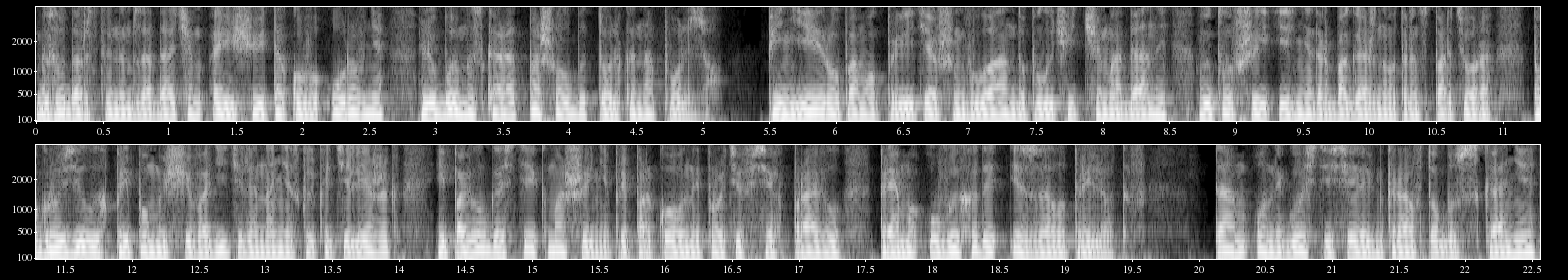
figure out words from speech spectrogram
Государственным задачам, а еще и такого уровня, любой маскарад пошел бы только на пользу. Пиньеру помог прилетевшим в Луанду получить чемоданы, выплывшие из недр багажного транспортера, погрузил их при помощи водителя на несколько тележек и повел гостей к машине, припаркованной против всех правил прямо у выхода из зала прилетов. Там он и гости сели в микроавтобус «Скания»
